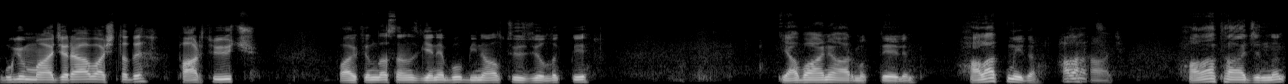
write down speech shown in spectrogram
Bugün macera başladı. Parti 3. Farkındaysanız gene bu 1600 yıllık bir yabani armut diyelim. Halat mıydı? Halat. ağacı. Halat ağacının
